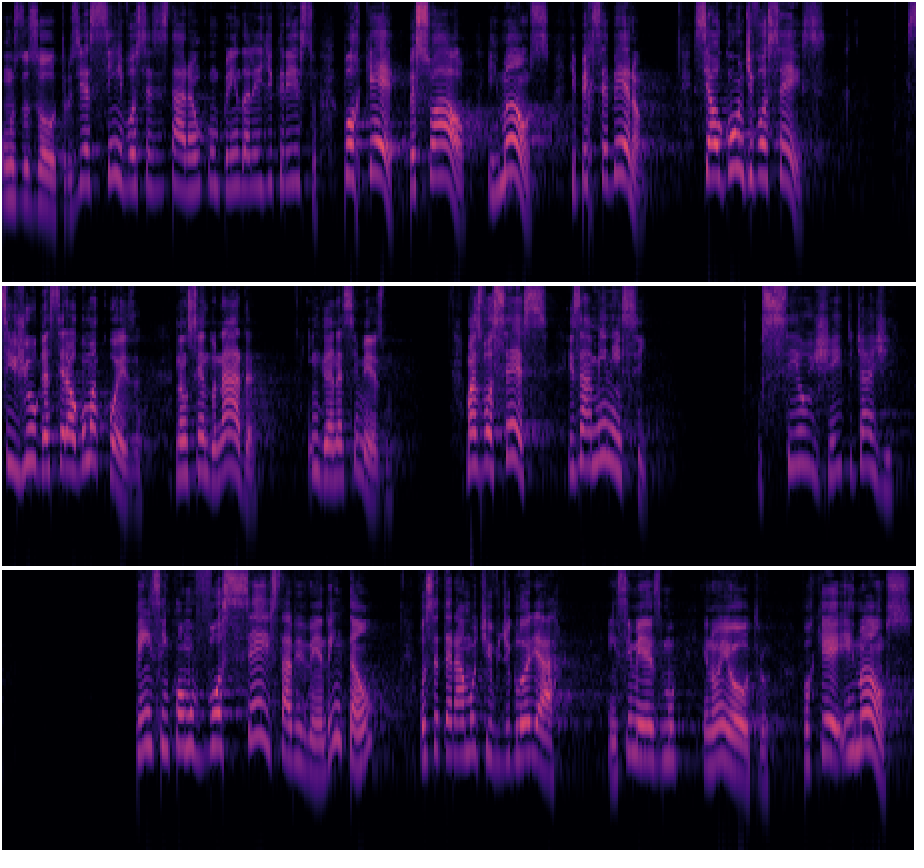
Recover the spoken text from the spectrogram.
uns dos outros, e assim vocês estarão cumprindo a lei de Cristo. Por quê? Pessoal, irmãos, que perceberam? Se algum de vocês se julga ser alguma coisa, não sendo nada, engana a si mesmo. Mas vocês, examinem-se o seu jeito de agir. Pensem como você está vivendo, então você terá motivo de gloriar em si mesmo e não em outro. Porque, irmãos,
